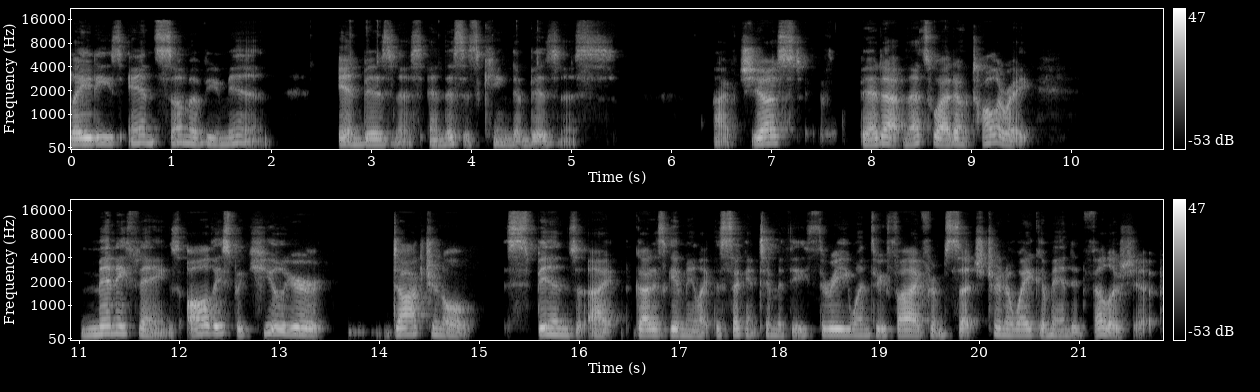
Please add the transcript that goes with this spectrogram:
ladies, and some of you men in business, and this is kingdom business. I've just fed up, and that's why I don't tolerate many things, all these peculiar doctrinal spins I God has given me, like the Second Timothy three one through five, from such turn away commanded fellowship,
